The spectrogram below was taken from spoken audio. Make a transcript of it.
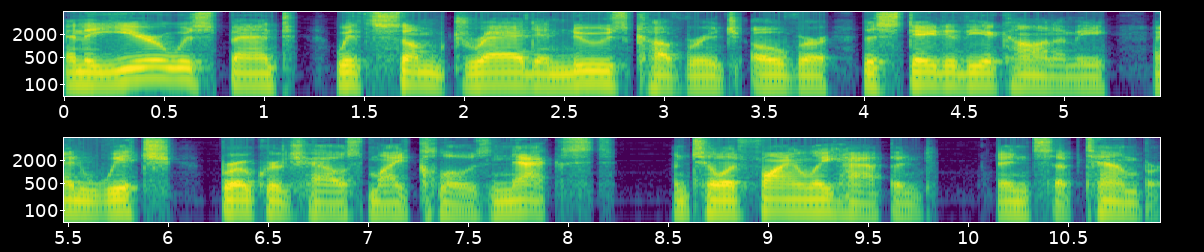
and the year was spent with some dread and news coverage over the state of the economy and which brokerage house might close next, until it finally happened in September.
